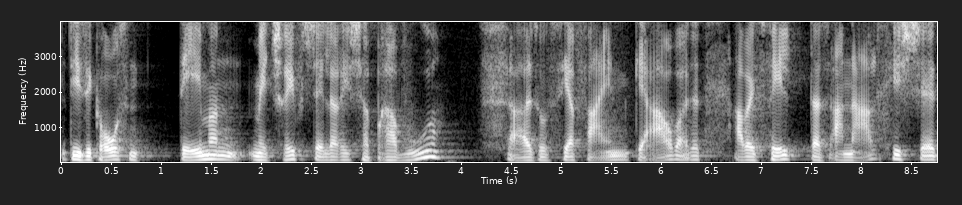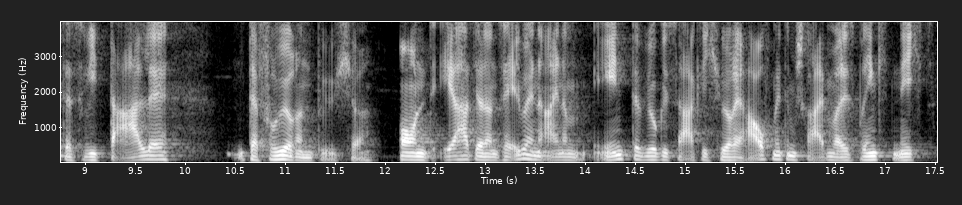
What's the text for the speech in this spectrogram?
diese großen Themen mit schriftstellerischer Bravour, also sehr fein gearbeitet, aber es fehlt das Anarchische, das Vitale der früheren Bücher. Und er hat ja dann selber in einem Interview gesagt, ich höre auf mit dem Schreiben, weil es bringt nichts,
